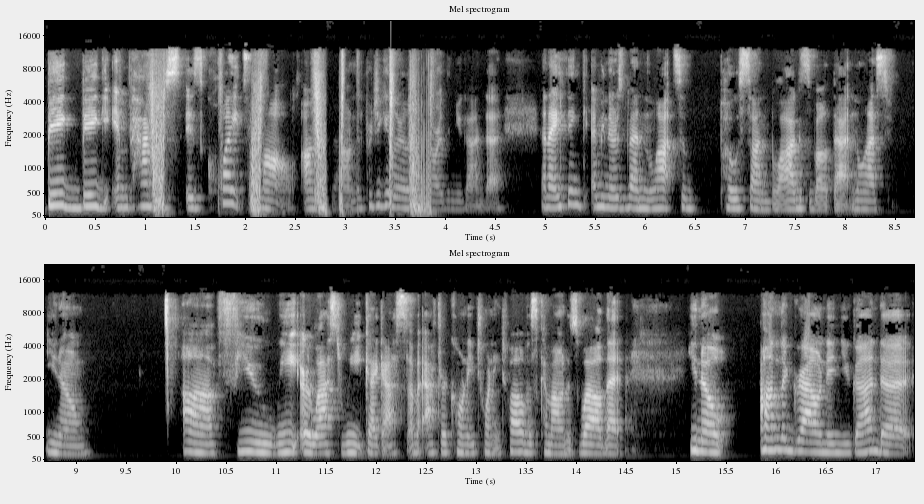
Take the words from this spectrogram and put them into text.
big big impact is, quite small on the ground, particularly in northern Uganda. And I think I mean there's been lots of posts on blogs about that in the last you know uh, few week or last week I guess after Kony 2012 has come out as well that you know on the ground in Uganda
